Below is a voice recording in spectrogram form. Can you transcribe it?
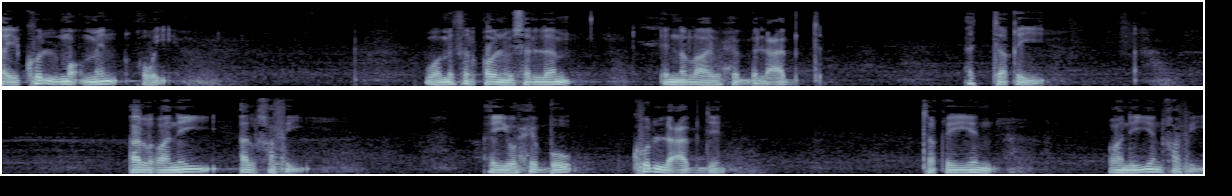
أي كل مؤمن قوي. ومثل قول المسلم إن الله يحب العبد التقي الغني الخفي أي يحب كل عبد تقي غني خفي.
